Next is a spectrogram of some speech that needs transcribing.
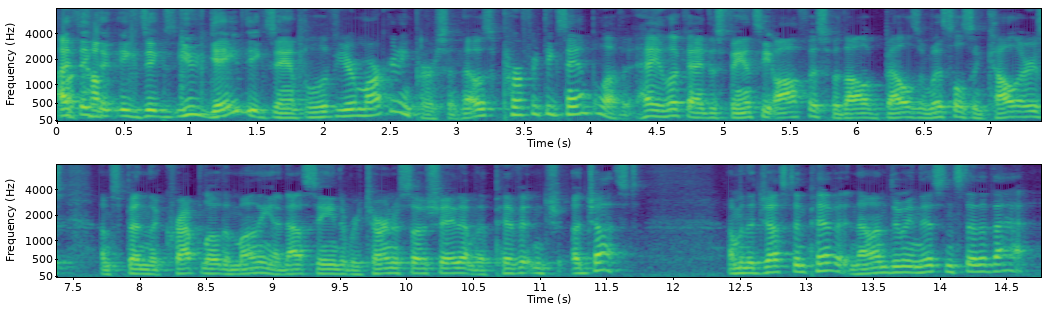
I a think com- that ex- ex- you gave the example of your marketing person. That was a perfect example of it. Hey, look, I had this fancy office with all bells and whistles and colors. I'm spending the crap load of money. I'm not seeing the return associated. I'm going to pivot and adjust. I'm going to adjust and pivot. Now I'm doing this instead of that.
